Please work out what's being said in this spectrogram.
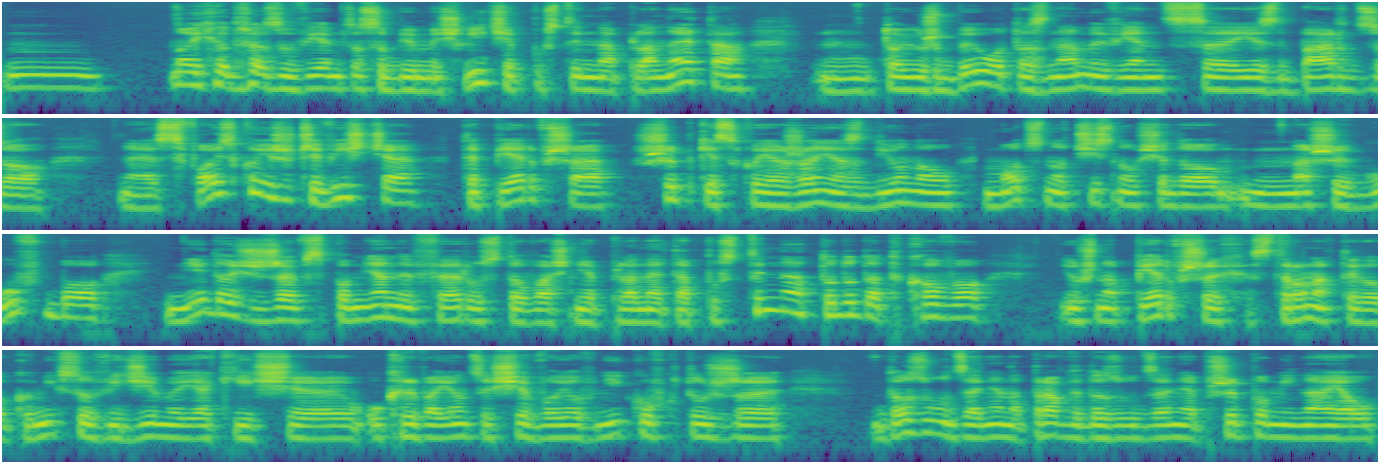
Mm, no i od razu wiem, co sobie myślicie. Pustynna planeta, mm, to już było, to znamy, więc jest bardzo swojsko i rzeczywiście te pierwsze szybkie skojarzenia z Duną mocno cisną się do naszych głów, bo nie dość, że wspomniany Ferus to właśnie planeta pustynna, to dodatkowo już na pierwszych stronach tego komiksu widzimy jakichś e, ukrywających się wojowników, którzy do złudzenia, naprawdę do złudzenia przypominają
